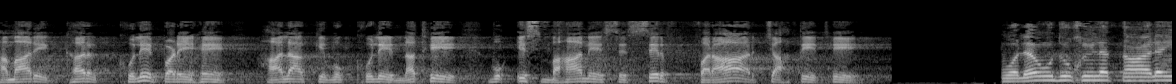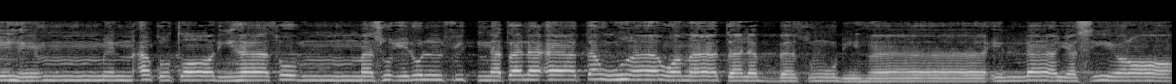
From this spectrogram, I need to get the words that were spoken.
ہمارے گھر کھلے پڑے ہیں۔ حالانکہ وہ کھلے نہ تھے وہ اس بہانے سے صرف فرار چاہتے تھے۔ ولو دخلت عليهم من أقطارها ثم سئلوا الفتنة لآتوها وما تلبسوا بها إلا يسيرا۔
